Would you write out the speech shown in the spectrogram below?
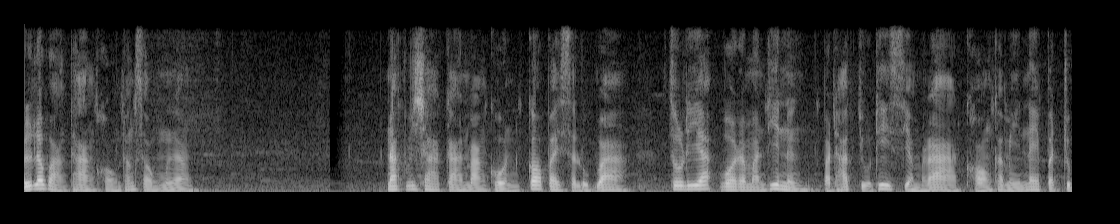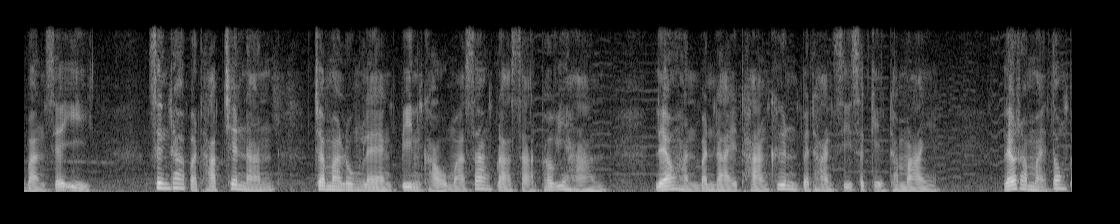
รือระหว่างทางของทั้งสองเมือง นักวิชาการบางคนก็ไปสรุปว่า สุริยะวรมันที่หนึ่งประทับอยู่ที่เสียมราชของขมรในปัจจุบันเสียอีก ซึ่งถ้าประทับเช่นนั้น จะมาลงแรงปีนเขามาสร้างปราสาทพระวิหาร แล้วหันบันไดทางขึ้นไปทางศรีสะเกดทำไม แล้วทำไมต้องไป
